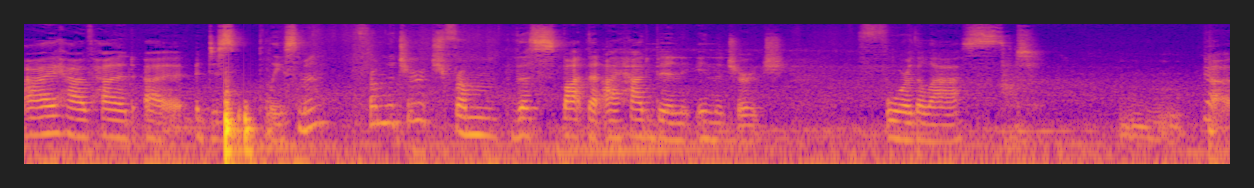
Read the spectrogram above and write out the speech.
I have had a, a displacement from the church, from the spot that I had been in the church for the last, mm, yeah,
